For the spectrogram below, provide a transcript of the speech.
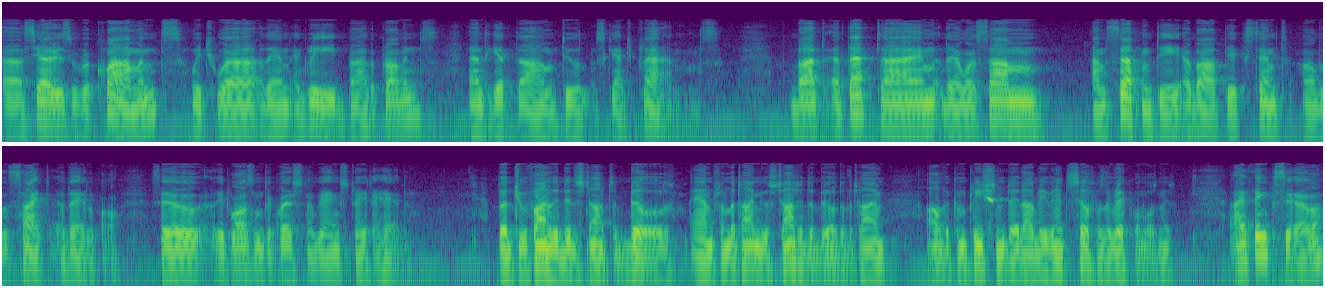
a, series of requirements which were then agreed by the province and to get down to sketch plans. But at that time there was some uncertainty about the extent of the site available. So it wasn't a question of going straight ahead. But you finally did start to build, and from the time you started to build to the time of the completion date, I believe in itself was a record, wasn't it? I think so.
